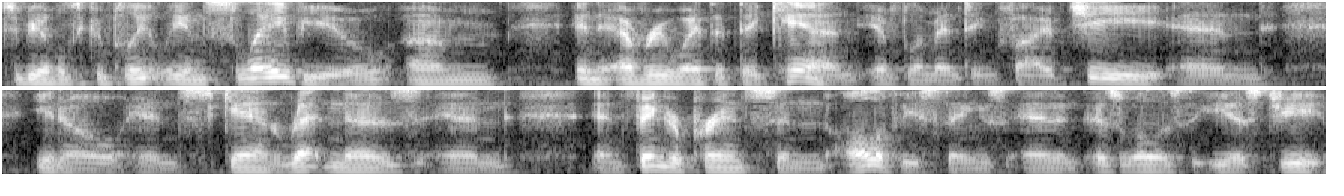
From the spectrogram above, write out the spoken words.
to be able to completely enslave you um, in every way that they can, implementing 5G and you know and scan retinas and and fingerprints and all of these things, and as well as the ESG.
